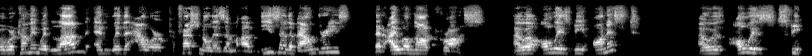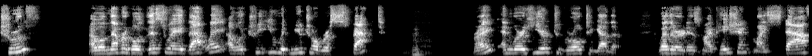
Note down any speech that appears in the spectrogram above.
but we're coming with love and with our professionalism of these are the boundaries that i will not cross I will always be honest. I will always speak truth. I will never go this way, that way. I will treat you with mutual respect, Mhm. right? And we're here to grow together. Whether it is my patient, my staff,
